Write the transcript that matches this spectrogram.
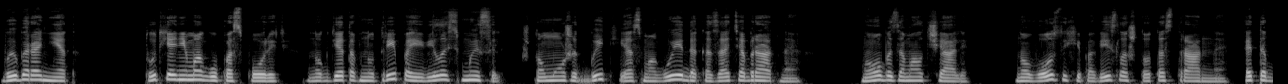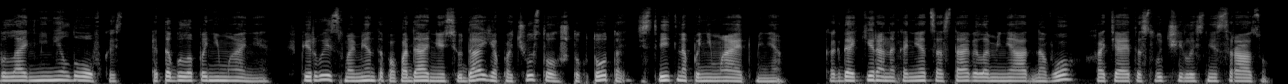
Выбора нет. Тут я не могу поспорить, но где-то внутри появилась мысль, что, может быть, я смогу ей доказать обратное. Мы оба замолчали, но в воздухе повисло что-то странное. Это была не неловкость, это было понимание. Впервые с момента попадания сюда я почувствовал, что кто-то действительно понимает меня. Когда Кира наконец оставила меня одного, хотя это случилось не сразу,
